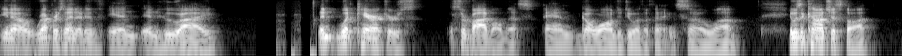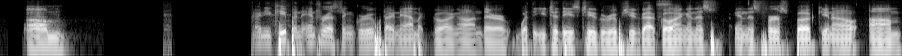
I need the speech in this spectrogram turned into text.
you know, representative in in who I and what characters survive all this and go on to do other things. So uh, it was a conscious thought. Um, and you keep an interesting group dynamic going on there with each of these two groups you've got going in this in this first book. You know, um,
